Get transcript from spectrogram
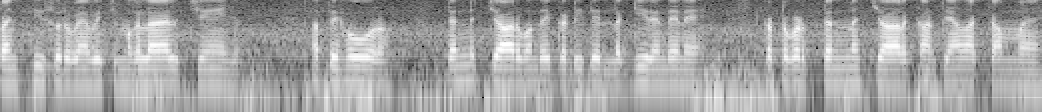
3500 ਰੁਪਏ ਵਿੱਚ ਮਗਲੈਲ ਚੇਂਜ ਅਤੇ ਹੋਰ ਤਿੰਨ ਚਾਰ ਬੰਦੇ ਗੱਡੀ ਤੇ ਲੱਗੀ ਰਹਿੰਦੇ ਨੇ। ਘੱਟੋ ਘੱਟ ਤਿੰਨ ਚਾਰ ਘੰਟਿਆਂ ਦਾ ਕੰਮ ਹੈ।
